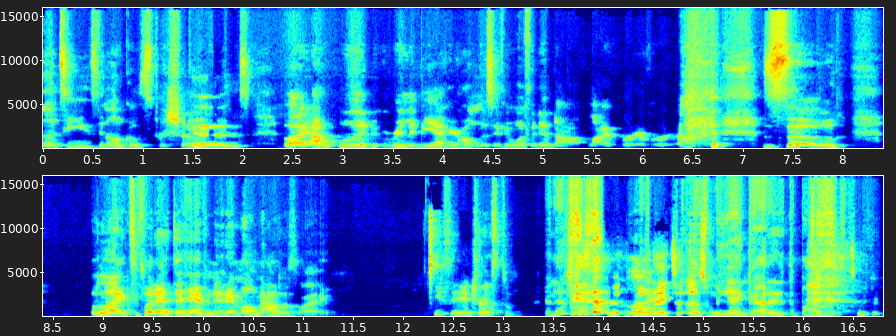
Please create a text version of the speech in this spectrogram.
aunties and uncles. For sure. Because like I would really be out here homeless if it weren't for them dog like forever. so like for that to happen in that moment, I was like, he said trust him. And that's why like, donate to us. We ain't got it at the bottom of the ticker.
